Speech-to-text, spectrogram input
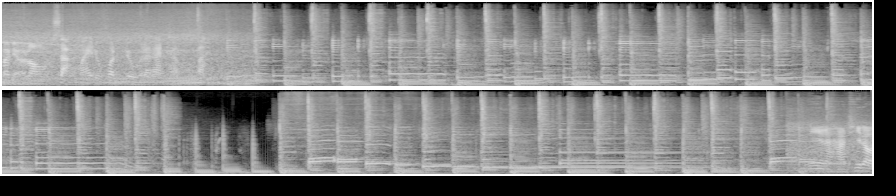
ก็เดี๋ยวลองสั่งมาให้ทุกคนดูแล้วกันครับไปนี่นะฮะที่เรา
